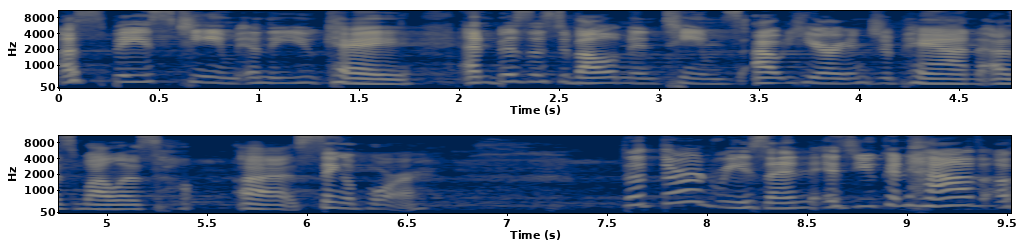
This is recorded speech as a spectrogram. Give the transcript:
a space team in the UK, and business development teams out here in Japan as well as uh, Singapore. The third reason is you can have a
